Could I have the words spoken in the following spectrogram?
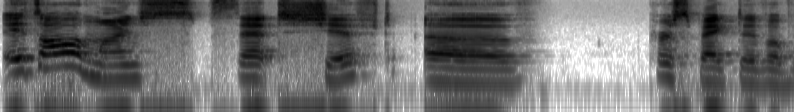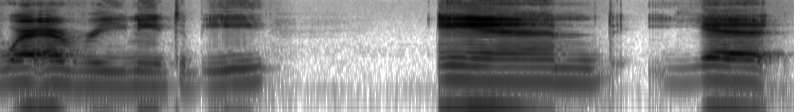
it's all a mindset shift of perspective of wherever you need to be. And yet,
